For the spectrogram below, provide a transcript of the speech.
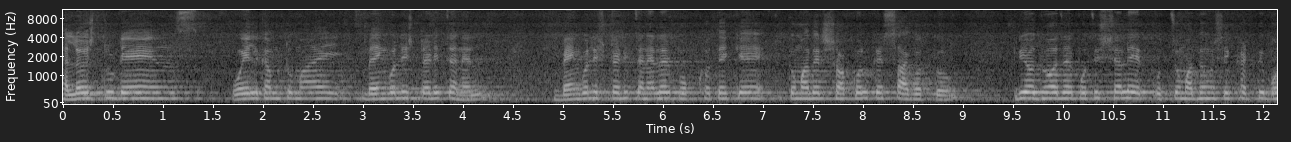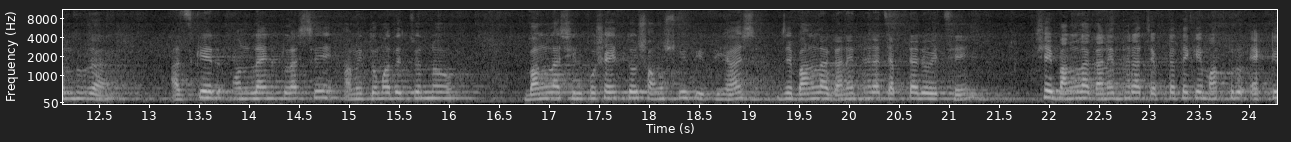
Hello students welcome to my Bengali study channel Bengali study চ্যানেলের পক্ষ থেকে তোমাদের সকলকে স্বাগত। প্রিয় দু হাজার পঁচিশ সালের উচ্চ মাধ্যমিক শিক্ষার্থী বন্ধুরা, আজকের অনলাইন ক্লাসে আমি তোমাদের জন্য বাংলা শিল্প সাহিত্য সংস্কৃতি ইতিহাস যে বাংলা গানের ধারা চ্যাপ্টার রয়েছে, সেই বাংলা গানের ধারা চ্যাপ্টার থেকে মাত্র একটি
